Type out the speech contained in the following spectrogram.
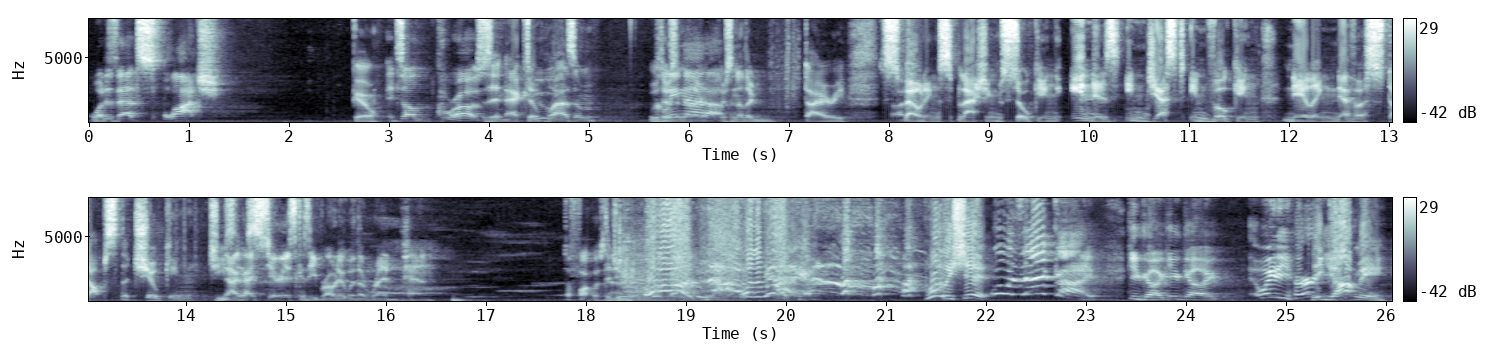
What is that splotch? Go. It's all gross. Is it ectoplasm? Ooh, there's Clean that another. up. There's another diary. Spouting, splashing, soaking. In is ingest, invoking. Nailing never stops the choking. Jesus. That guy's serious because he wrote it with a red pen. What the fuck was Did that? you? Oh, no! What the fuck? Holy shit! What was that guy? Keep going, keep going. Wait, he hurt He you. got me.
